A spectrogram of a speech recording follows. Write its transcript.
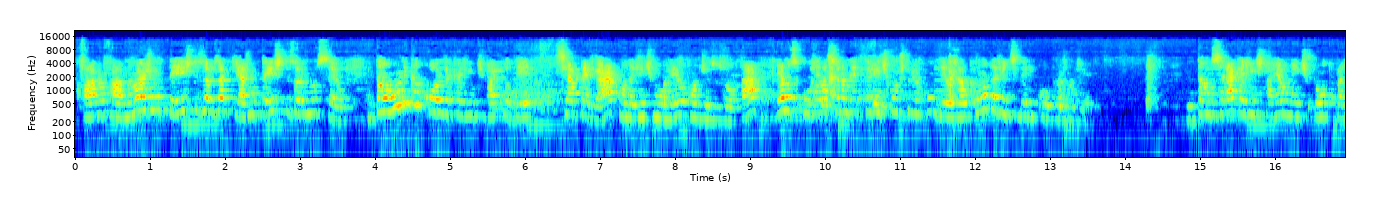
A palavra fala, não ajunteis tesouros aqui, ajunteis tesouros no céu. Então a única coisa que a gente vai poder se apegar quando a gente morrer ou quando Jesus voltar é o relacionamento que a gente construiu com Deus, é o quanto a gente se dedicou para o Evangelho. Então, será que a gente está realmente pronto para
